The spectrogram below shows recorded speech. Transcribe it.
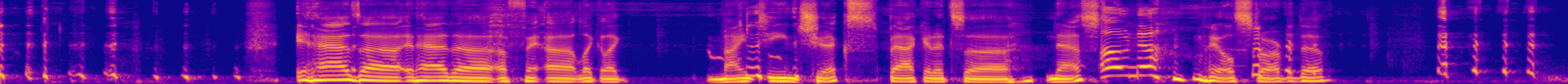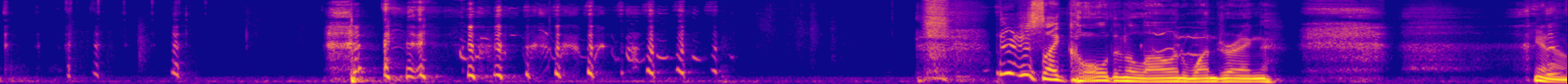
it has uh, it had uh, a fa- uh, like like 19 chicks back at its uh, nest. oh no! They all starve to death. They're just like cold and alone, wondering, you know,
